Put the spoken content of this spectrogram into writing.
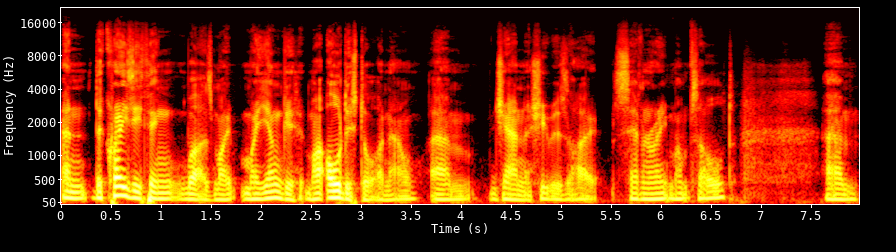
and the crazy thing was my my youngest my oldest daughter now um Gianna she was like 7 or 8 months old. Um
